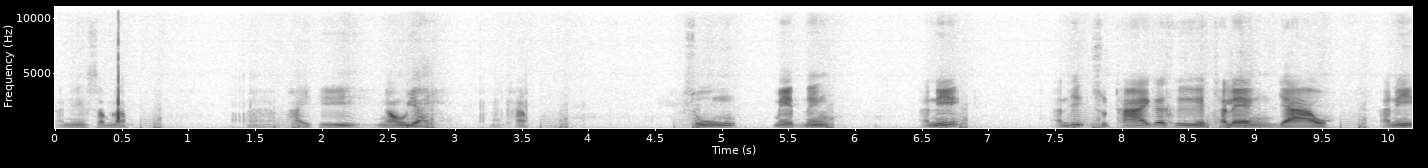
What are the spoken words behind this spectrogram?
อันนี้สำหรับไผ่ที่เง่าใหญ่นะครับ สูงเมตรหนึ่งอันนี้อันที่สุดท้ายก็คือแฉลงยาว อันนี้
